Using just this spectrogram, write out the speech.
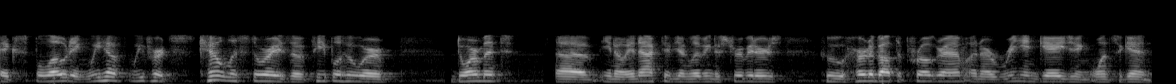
exploding. We have we've heard countless stories of people who were dormant, uh, you know, inactive Young Living distributors who heard about the program and are re-engaging once again.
